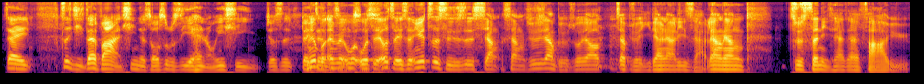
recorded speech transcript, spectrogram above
在自己在发展性的时候，是不是也很容易吸引？就是对这，没有，我我只有这一次，因为这其实是像像就是像比如说要再比如说以亮亮例子啊，亮亮。就是身体现在在发育，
